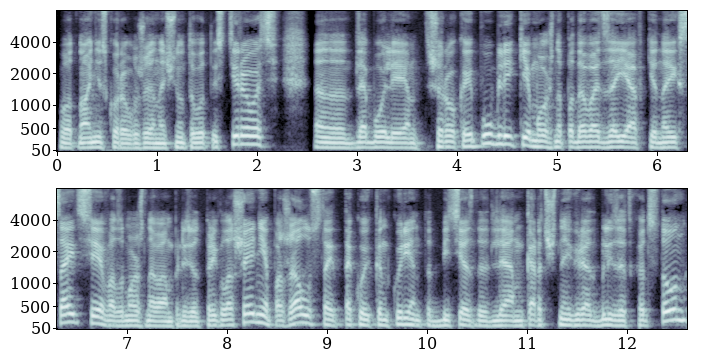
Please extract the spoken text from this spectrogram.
вот, но они скоро уже начнут его тестировать э, для более широкой публики. Можно подавать заявки на их сайте, возможно, вам придет приглашение, пожалуйста, это такой конкурент от Bethesda для карточной игры от Blizzard Headstone.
